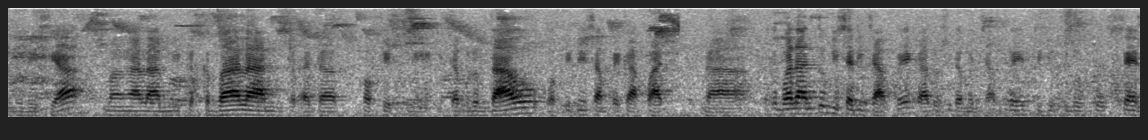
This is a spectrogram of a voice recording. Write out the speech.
Indonesia mengalami kekebalan terhadap COVID ini. Kita belum tahu COVID ini sampai kapan. Nah, kekebalan itu bisa dicapai kalau sudah mencapai 70 persen.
